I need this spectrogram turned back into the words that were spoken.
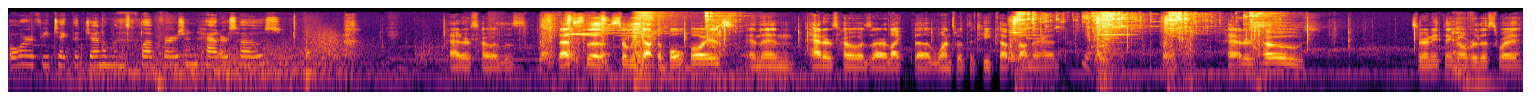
Or if you take the gentleman's club version, Hatter's hose. Hatter's hoses. That's the so we got the Bolt Boys, and then Hatter's hose are like the ones with the teacups on their head. Yeah. Hatter's hose. Is there anything over this way,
